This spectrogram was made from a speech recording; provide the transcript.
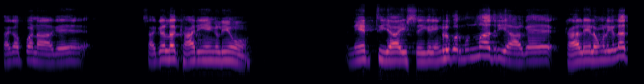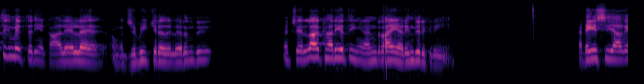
தகப்பனாக சகல காரியங்களையும் நேர்த்தியாய் செய்கிற எங்களுக்கு ஒரு முன்மாதிரியாக காலையில் உங்களுக்கு எல்லாத்துக்குமே தெரியும் காலையில் அவங்க ஜெபிக்கிறதுல இருந்து மற்ற எல்லா காரியத்தையும் நன்றாய் அறிந்திருக்கிறீங்க. கடைசியாக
